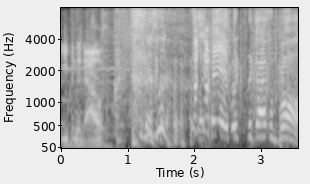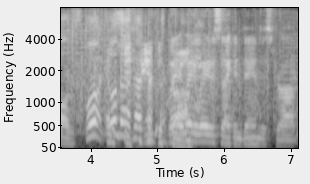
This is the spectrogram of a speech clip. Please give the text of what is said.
even it out? like, hey, look at the guy with balls. Well, Oh, shit, Dan just Wait, dropped. wait, wait a second. Dan just dropped.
